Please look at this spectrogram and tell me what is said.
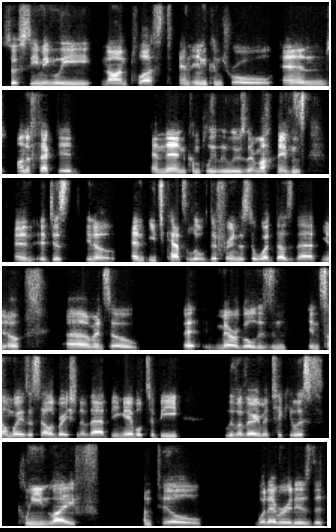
so seemingly nonplussed and in control and unaffected, and then completely lose their minds. and it just, you know, and each cat's a little different as to what does that, you know. Um, and so uh, Marigold is in, in some ways a celebration of that, being able to be live a very meticulous, clean life, until whatever it is that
